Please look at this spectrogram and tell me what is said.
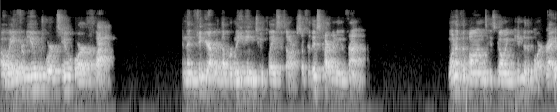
away from you, towards you, or flat. And then figure out what the remaining two places are. So for this carbon in the front. One of the bonds is going into the board, right?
